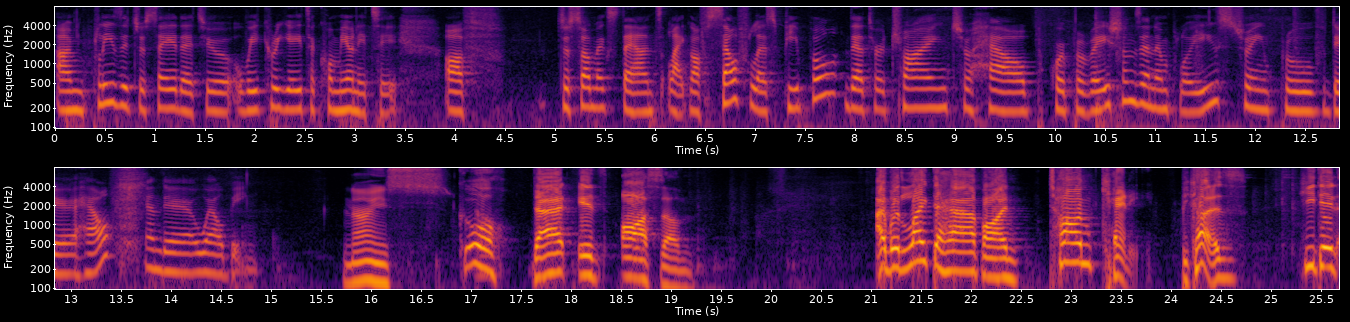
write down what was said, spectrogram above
I'm pleased to say that you, we create a community of to some extent like of selfless people that are trying to help corporations and employees to improve their health and their well-being Nice. Cool. That is awesome. I would like to have on Tom Kenny because he did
